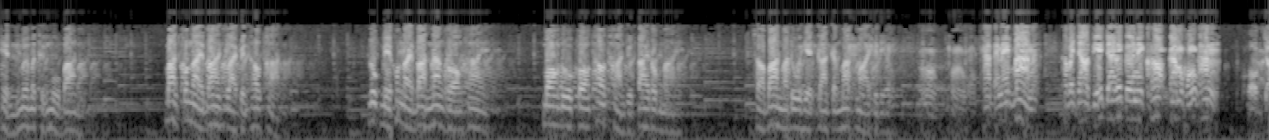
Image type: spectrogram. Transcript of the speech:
เห็นเมื่อมาถึงหมู่บ้าน บ้านข้างในบ้านกลายเป็นเท่าฐาน ลูกเมียข้างในบ้านนั่งร้องไห้ มองดูกองเท่าฐานอยู่ใต้ร่มไม้ ชาวบ้านมาดูเหตุการณ์กันมากมายทีเดียวข้าแต่ในบ้านนะข้าพเจ้าเสียใจเหลือเกินในเคราะห์กรรมของท่าน ขอบใจ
